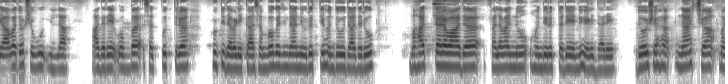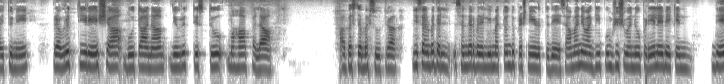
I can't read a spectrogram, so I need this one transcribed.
ಯಾವ ದೋಷವೂ ಇಲ್ಲ. ಆದರೆ ಒಬ್ಬ ಸತ್ಪುತ್ರ ಹುಟ್ಟಿದ ಬಳಿಕ ಸಂಭೋಗದಿಂದ ನಿವೃತ್ತಿ ಹೊಂದುವುದಾದರೂ ಮಹತ್ತರವಾದ ಫಲವನ್ನು ಹೊಂದಿರುತ್ತದೆ ಎಂದು ಹೇಳಿದ್ದಾರೆ. ದೋಷ ನ ಚ ಮೈಥುನೆ ಪ್ರವೃತ್ತಿರೇಷ ಭೂತಾನ ನಿವೃತ್ತಿಸ್ತು ಮಹಾಫಲ. ಅಪಸ್ತಮ ಸೂತ್ರ. ಈ ಸಂದರ್ಭದಲ್ಲಿ ಸಂದರ್ಭದಲ್ಲಿ ಮತ್ತೊಂದು ಪ್ರಶ್ನೆ ಹೇಳುತ್ತದೆ. ಸಾಮಾನ್ಯವಾಗಿ ಪುಂಶಿಶುವನ್ನು ಪಡೆಯಲೇಬೇಕೆಂದೇ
